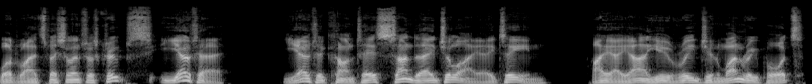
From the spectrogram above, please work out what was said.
Worldwide Special Interest Groups, YOTA. YOTA contest Sunday, July 18. IARU Region 1 reports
